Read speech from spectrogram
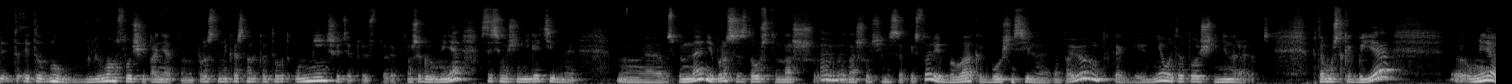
это, это, ну, в любом случае понятно. Но просто, мне кажется, надо как-то вот уменьшить эту историю. Потому что, говорю, у меня с этим очень негативные э, воспоминания, просто из-за того, что наш, mm-hmm. наша ученица по истории была как бы очень сильно на этом повернута, как бы, и мне вот это очень не нравилось. Потому что, как бы, я у меня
